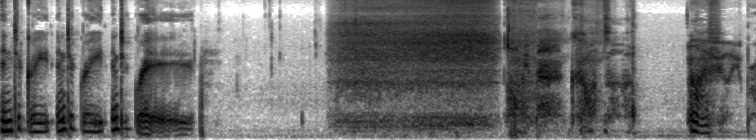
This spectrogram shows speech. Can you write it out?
Integrate, integrate, integrate. Oh man, go. Oh, I feel you, bro.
